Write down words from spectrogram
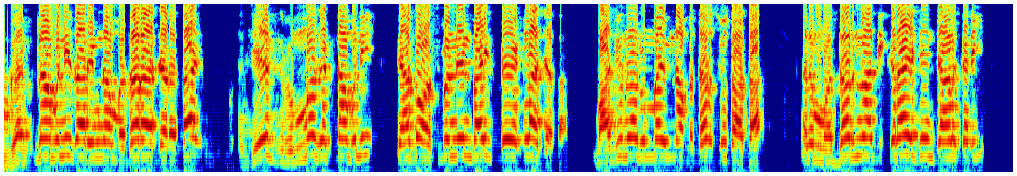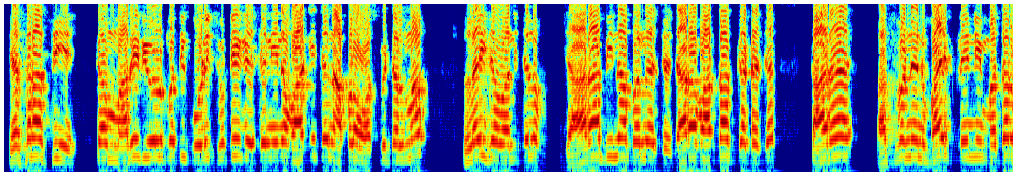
ઘટના બની ત્યારે એમના મધર હાજર હતા. જે રૂમમાં ઘટના બની, ત્યાં તો હસબન્ડ એન્ડ વાઇફ બે એકલા જ હતા. બાજુના રૂમમાં એમના મધર સુતા હતા. અને મધરના દીકરાએ જઈને જાણ કરી, યશરાજસિંહે, કે મારી રિવોલ્વરમાંથી ગોળી છૂટી ગઈ છે ને એને વાગી છે ને આપણે હોસ્પિટલમાં લઈ જવાની ચલો, જારા બીના બને છે, જારા વારદાત ઘટે છે. તારે હસબન્ડ એન્ડ વાઇફ એની મધર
